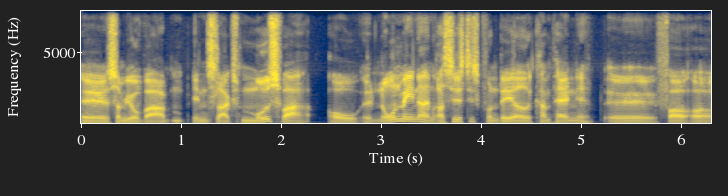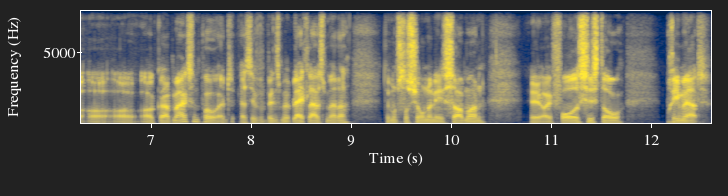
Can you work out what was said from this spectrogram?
øh, som jo var en slags modsvar, og øh, nogen mener en racistisk funderet kampagne øh, for at, at, at, at gøre opmærksom på, at altså i forbindelse med Black Lives Matter, demonstrationerne i sommeren øh, og i foråret sidste år, primært,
